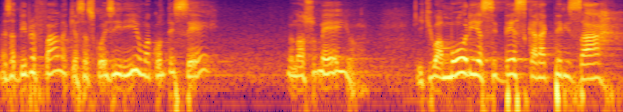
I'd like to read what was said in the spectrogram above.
Mas a Bíblia fala que essas coisas iriam acontecer no nosso meio e que o amor ia se descaracterizar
